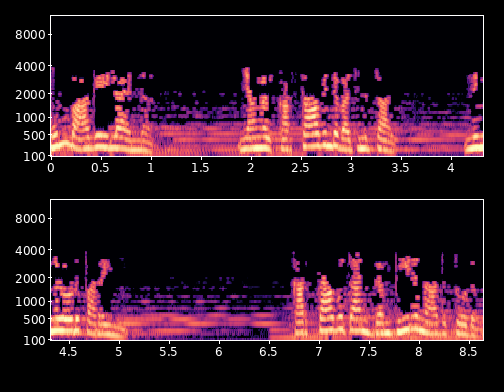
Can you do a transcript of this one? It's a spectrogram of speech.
മുമ്പാകയില്ല എന്ന് ഞങ്ങൾ കർത്താവിന്റെ വചനത്താൽ നിങ്ങളോട് പറയുന്നു. കർത്താവ് താൻ ഗംഭീരനാദത്തോടും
